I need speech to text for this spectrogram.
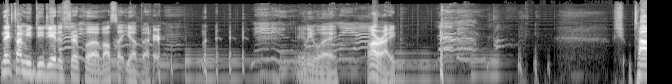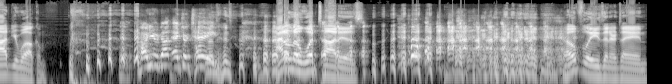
Next time you DJ at a strip club, I'll set you up better. anyway, all right. Todd, you're welcome. Are you not entertained? I don't know what Todd is. Hopefully, he's entertained.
